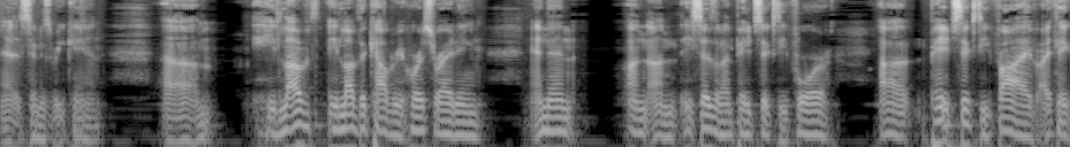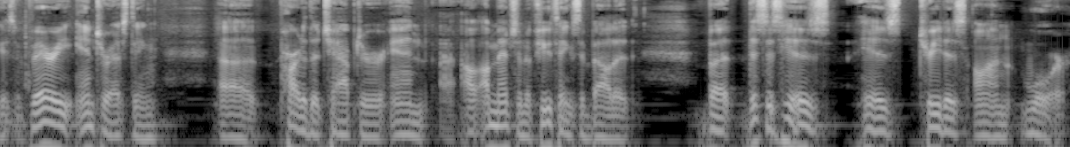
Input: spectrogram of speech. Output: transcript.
as soon as we can. Um, he loved, he loved the cavalry horse riding. And then on, on he says it on page 64. Uh, page 65, I think, is a very interesting uh, part of the chapter, and I'll, I'll, mention a few things about it. But this is his his treatise on war,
